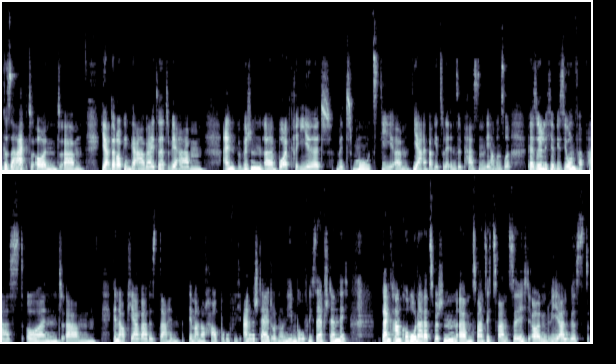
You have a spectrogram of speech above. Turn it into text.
Gesagt und ähm, ja, daraufhin gearbeitet. Wir haben ein Vision äh, Board kreiert mit Moods, die ähm, ja einfach hier zu der Insel passen. Wir haben unsere persönliche Vision verfasst und ähm, genau, Pierre war bis dahin immer noch hauptberuflich angestellt und nur nebenberuflich selbstständig. Dann kam Corona dazwischen, 2020 ähm, und wie ihr alle wisst,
